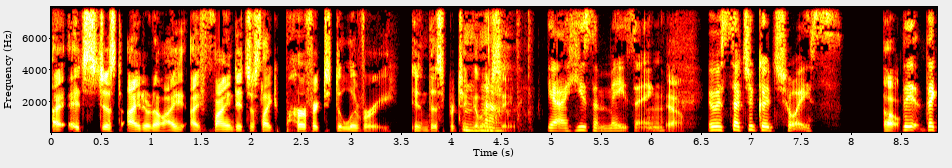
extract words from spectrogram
I, it's just, I don't know. I, I find it just like perfect delivery in this particular yeah. scene. Yeah, he's amazing. Yeah. It was such a good choice. Oh. The, the,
